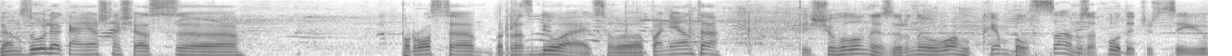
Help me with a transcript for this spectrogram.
Гонзуля, конечно, сейчас просто разбивает своего оппонента. Те, що головне, зверни увагу, Кембл сам заходить ось цей е,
